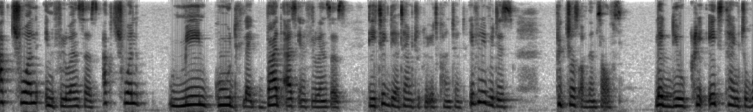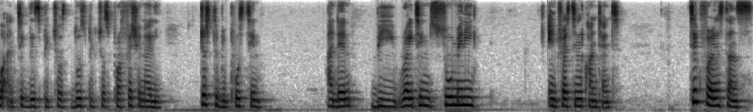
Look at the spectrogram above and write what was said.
actual influencers actual mean good like badass influencers they take their time to create content even if it is pictures of themselves. Like they'll create time to go and take these pictures those pictures professionally just to be posting and then be writing so many interesting content. Take for instance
